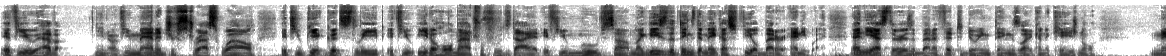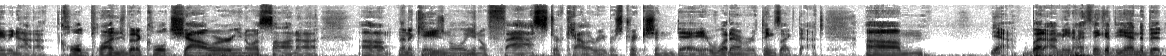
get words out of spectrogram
if you have you know, if you manage your stress well, if you get good sleep, if you eat a whole natural foods diet, if you move some, like these are the things that make us feel better anyway. And yes, there is a benefit to doing things like an occasional, maybe not a cold plunge, but a cold shower, you know, a sauna, um, an occasional, you know, fast or calorie restriction day or whatever, things like that. Um, yeah, but I mean, I think at the end of it,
